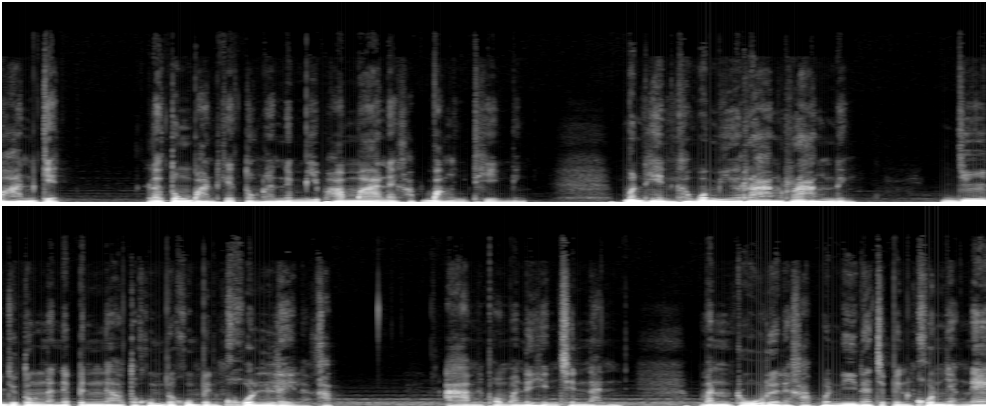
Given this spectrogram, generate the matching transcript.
บานเกต แล้วตรงบานเกตตรงนั้นเนี่ยมีผ้าม่านนะครับบังอีกทีหนึ่งมันเห็นครับว่ามีร่างร่างหนึ่ง ยืนอยู่ตรงนั้นเนี่ยเป็นเงาตะคุ่มตะคุ่มเป็นคนเลยแหละครับ อาร์มเนี่ยพอมันได้เห็นเช่นนั้น มันรู้เลยนะครับว่านี่น่าจะเป็นคนอย่างแน่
